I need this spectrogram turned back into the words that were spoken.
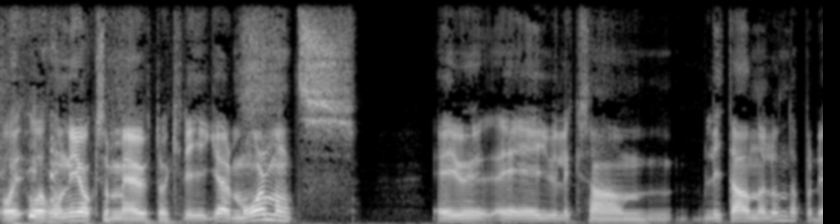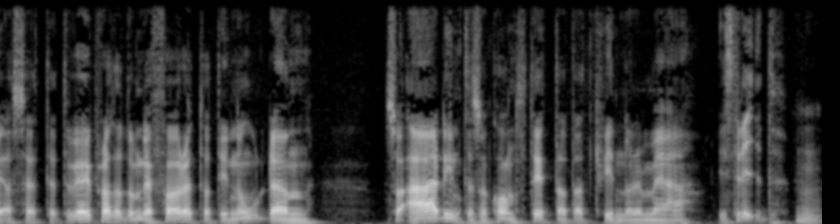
och, och hon är också med ute och krigar. Mormonts är ju, är ju liksom lite annorlunda på det sättet. Vi har ju pratat om det förut att i Norden så är det inte så konstigt att, att kvinnor är med i strid. Mm.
